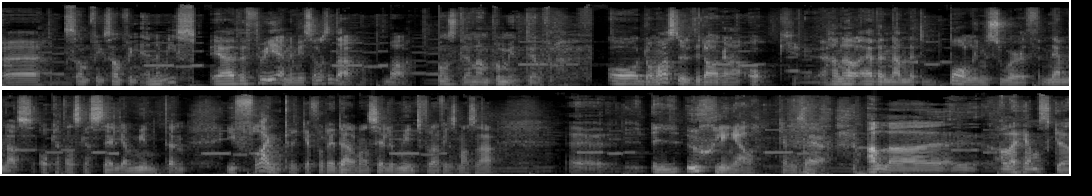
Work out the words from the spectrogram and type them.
eh, Something something enemies. ja, The Three Enemies eller sånt där bara. Konstiga namn på mynt i alla fall. Och de har han stulit i dagarna och han hör även namnet Bollingsworth nämnas och att han ska sälja mynten i Frankrike för det är där man säljer mynt för där finns massa eh, i- uschlingar kan vi säga. Alla, eh, alla hemska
